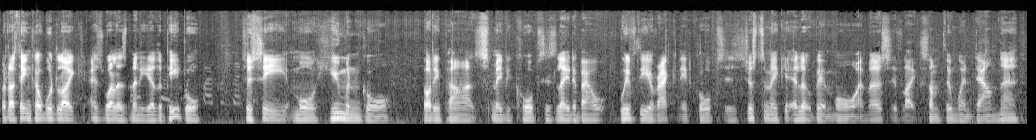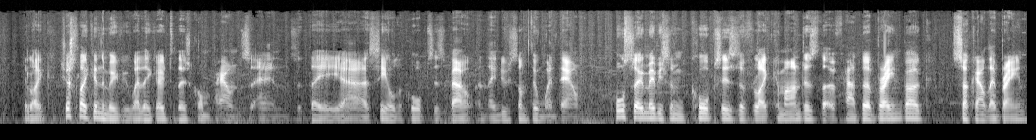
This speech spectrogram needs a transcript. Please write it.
But I think I would like, as well as many other people, to see more human gore, body parts, maybe corpses laid about with the arachnid corpses, just to make it a little bit more immersive, like something went down there. Like just like in the movie where they go to those compounds and they uh, see all the corpses about and they knew something went down. Also maybe some corpses of like commanders that have had the brain bug suck out their brain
